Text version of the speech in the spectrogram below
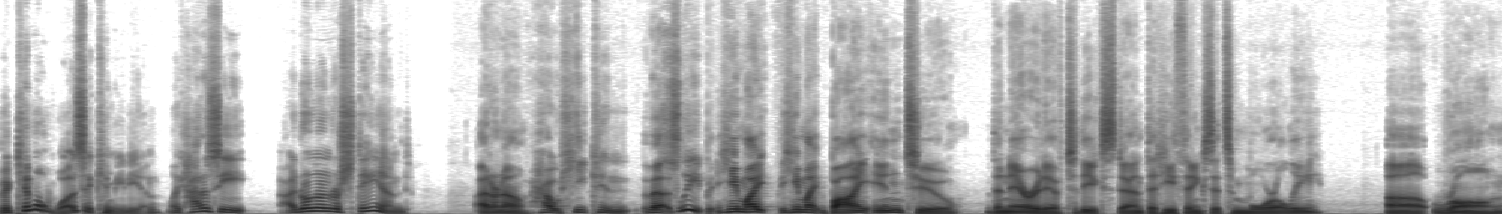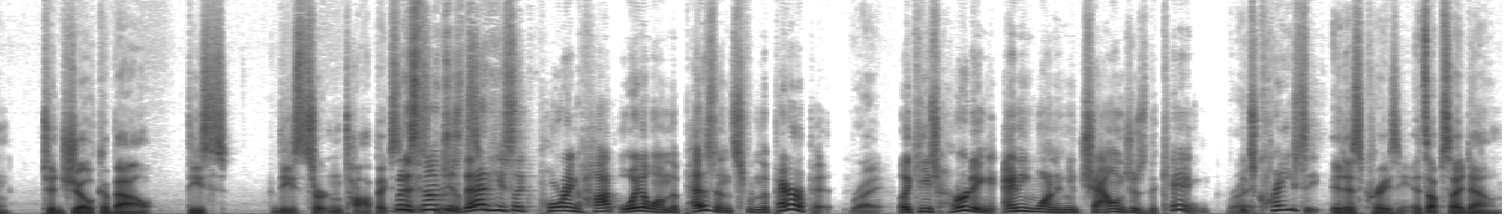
But Kimmel was a comedian. Like, how does he? I don't understand i don't know how he can That- sleep. he might he might buy into the narrative to the extent that he thinks it's morally uh, wrong to joke about these these certain topics But it's not just that. He's like pouring hot oil on the peasants from the parapet. right Like he's hurting anyone who challenges the king. It's crazy. it is crazy it's upside down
